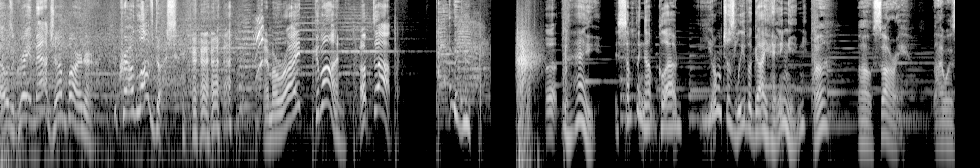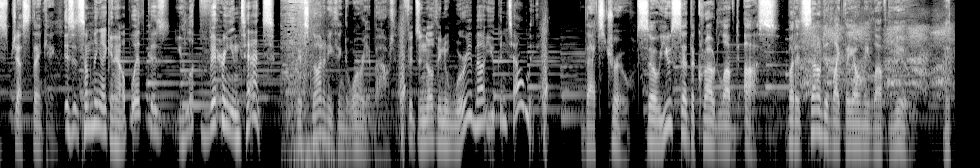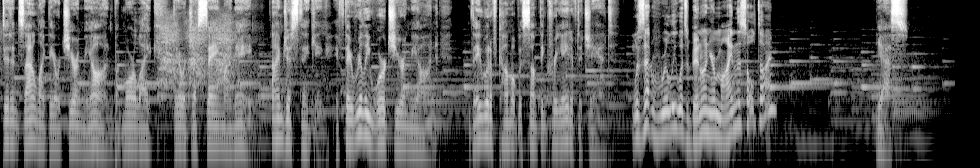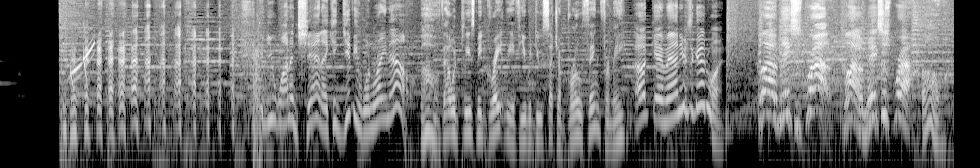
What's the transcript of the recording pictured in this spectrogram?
That was a great match, huh, partner? The crowd loved us. Am I right? Come on, up top. uh, hey, is something up, Cloud? You don't just leave a guy hanging. Huh? Oh, sorry. I was just thinking. Is it something I can help with? Because you look very intense. It's not anything to worry about. If it's nothing to worry about, you can tell me. That's true. So you said the crowd loved us, but it sounded like they only loved you. It didn't sound like they were cheering me on, but more like they were just saying my name. I'm just thinking, if they really were cheering me on, they would have come up with something creative to chant. Was that really what's been on your mind this whole time? Yes. if you want a chant, I can give you one right now. Oh, that would please me greatly if you would do such a bro thing for me. Okay, man, here's a good one. Cloud makes us proud. Cloud makes us proud. Oh, th- that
